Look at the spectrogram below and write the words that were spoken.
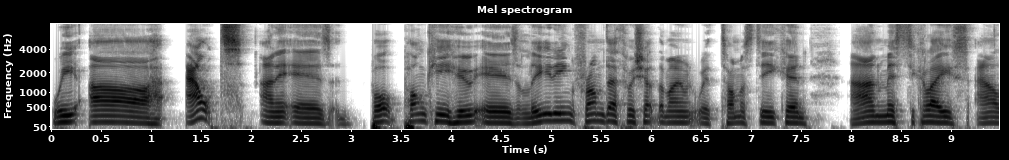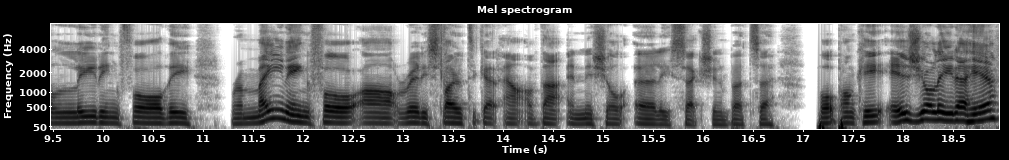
we are out, and it is Ponky who is leading from Deathwish at the moment with Thomas Deacon and Mystical Ace, our leading for the remaining four are really slow to get out of that initial early section. But uh, Port Ponky is your leader here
